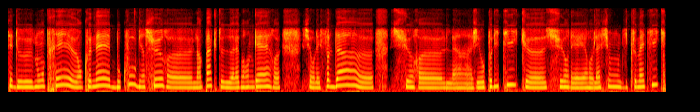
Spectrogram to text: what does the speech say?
c'est de montrer, euh, on connaît beaucoup bien sûr euh, l'impact de la Grande Guerre sur les soldats, sur la géopolitique, sur les relations diplomatiques,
